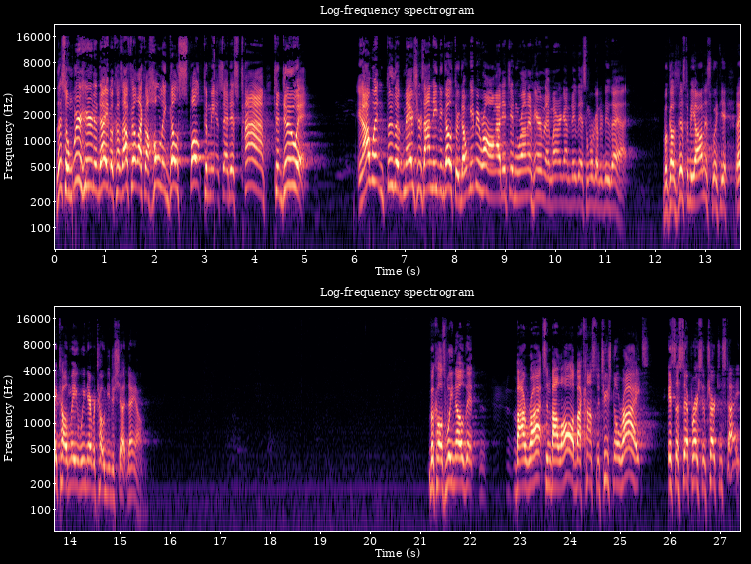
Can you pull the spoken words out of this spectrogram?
Listen, we're here today because I felt like the Holy Ghost spoke to me and said, it's time to do it. And I went through the measures I need to go through. Don't get me wrong. I just didn't run in here and say, we're going to do this and we're going to do that. Because just to be honest with you, they told me we never told you to shut down. Because we know that by rights and by law, by constitutional rights, it's a separation of church and state.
